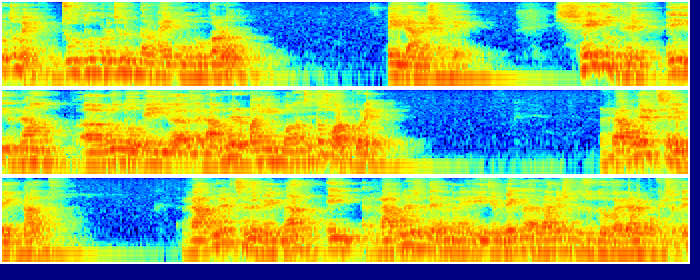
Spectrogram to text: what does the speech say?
প্রথমে যুদ্ধ করেছিলেন তার ভাই কুম্ভকর্ণ। এই রামের সাথে। সেই যুদ্ধে এই রাম মূলত এই রাবণের বাহিনী পরাজিত হওয়ার পরে রাবণের ছেলে মেঘনাথ রাবণের ছেলে মেঘনাথ এই রাবণের সাথে মানে এই যে মেঘনাথ রামের সাথে যুদ্ধ করে, রামের পক্ষের সাথে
